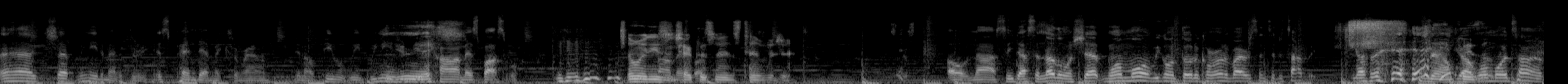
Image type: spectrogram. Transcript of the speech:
Uh, Shep, we need him at a three. It's pandemics around. You know, people. We, we need you to be as calm as possible. Somebody needs to check this man's temperature. Oh nah, see that's another one, Shep. One more, we gonna throw the coronavirus into the topic. No, Yo, please one don't. more time.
